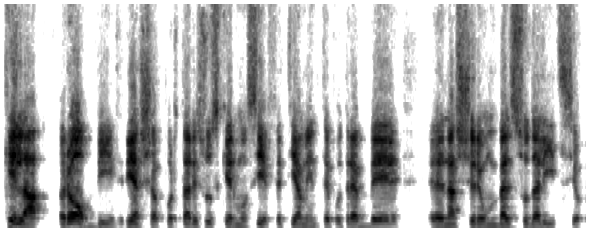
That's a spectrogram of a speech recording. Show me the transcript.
che la Robbie riesce a portare su schermo, sì, effettivamente potrebbe eh, nascere un bel sodalizio.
